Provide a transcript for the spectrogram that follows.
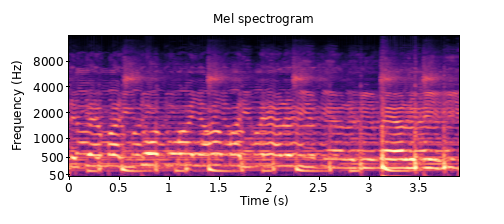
જીતાડ છે મારી માયા મારી મેલડી મેલડી મેલડી.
